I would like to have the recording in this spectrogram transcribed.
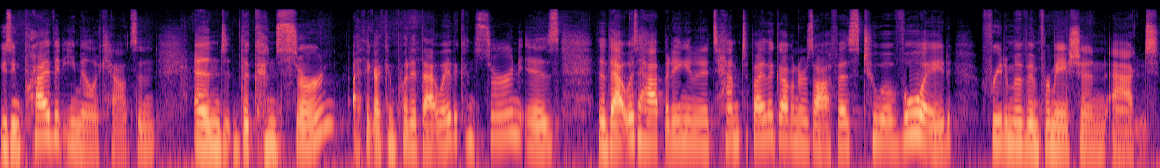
using private email accounts. And, and the concern, I think I can put it that way, the concern is that that was happening in an attempt by the governor's office to avoid Freedom of Information Act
